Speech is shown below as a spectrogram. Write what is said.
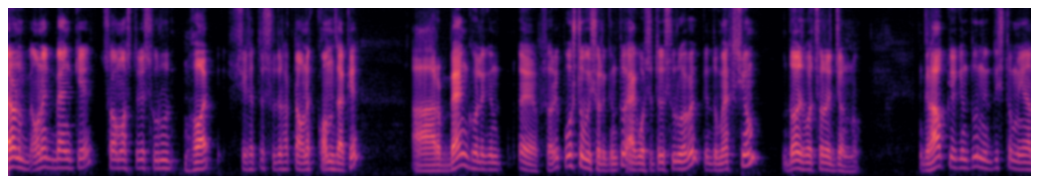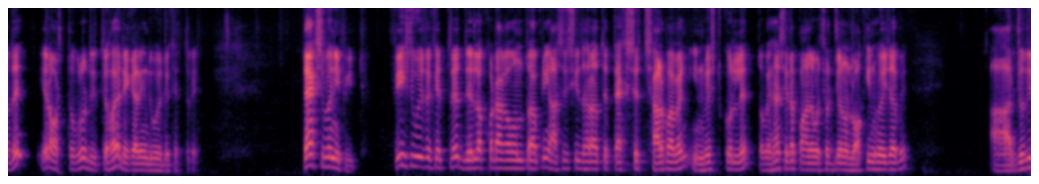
কারণ অনেক ব্যাংকে ছ মাস থেকে শুরু হয়, সেক্ষেত্রে সুদের হারটা অনেক কম থাকে। আর ব্যাংক হলে কিন্তু সরি পোস্ট অফিস হলে কিন্তু এক বছর থেকে শুরু হবে, কিন্তু ম্যাক্সিমাম দশ বছরের জন্য। গ্রাহককে কিন্তু নির্দিষ্ট মেয়াদে এর অর্থগুলো দিতে হয় রেকারিং ডিপোজিটের ক্ষেত্রে। ট্যাক্স বেনিফিট। ফিক্সড ডিপোজিটের ক্ষেত্রে দেড় লক্ষ টাকা পর্যন্ত আপনি আশি সি ধারাতে ট্যাক্সের ছাড় পাবেন, ইনভেস্ট করলে। তবে হ্যাঁ সেটা পাঁচ বছরের জন্য লক ইন হয়ে যাবে। আর যদি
